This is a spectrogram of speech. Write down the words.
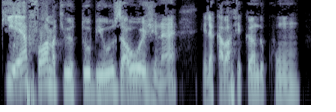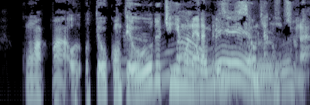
que é a forma que o YouTube usa hoje, né? Ele acaba ficando com, com a, a, o, o teu conteúdo e te remunera pela exibição de anúncio, né?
